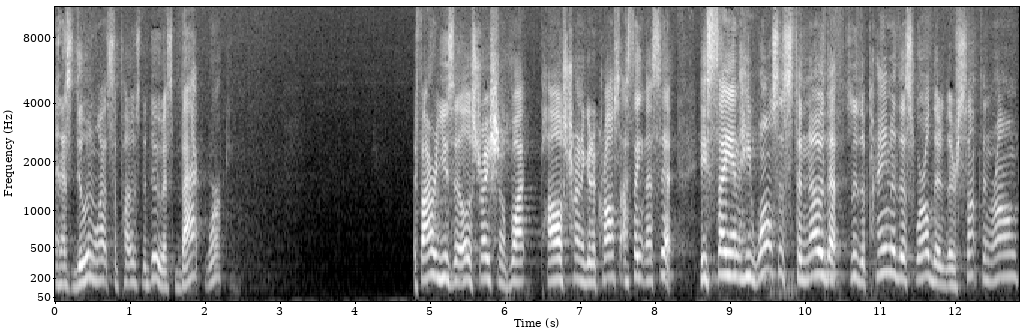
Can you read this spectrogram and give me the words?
And it's doing what it's supposed to do. It's back working. If I were to use the illustration of what Paul's trying to get across, I think that's it. He's saying he wants us to know that through the pain of this world, that there's something wrong.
